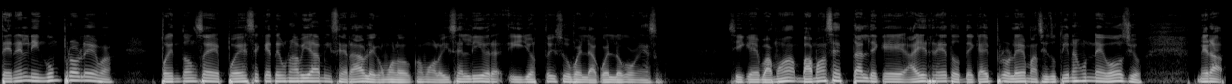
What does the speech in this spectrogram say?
tener ningún problema, pues entonces puede ser que tenga una vida miserable, como lo, como lo dice el libro, y yo estoy súper de acuerdo con eso. Así que vamos a, vamos a aceptar de que hay retos, de que hay problemas. Si tú tienes un negocio, mira,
